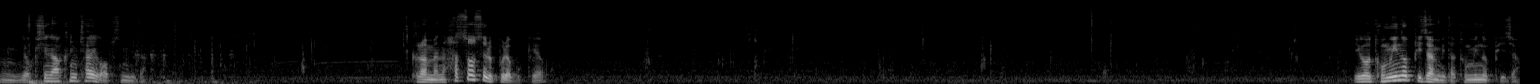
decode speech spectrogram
음, 역시나 큰 차이가 없습니다. 그러면 핫소스를 뿌려볼게요. 이거 도미노 피자입니다. 도미노 피자.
